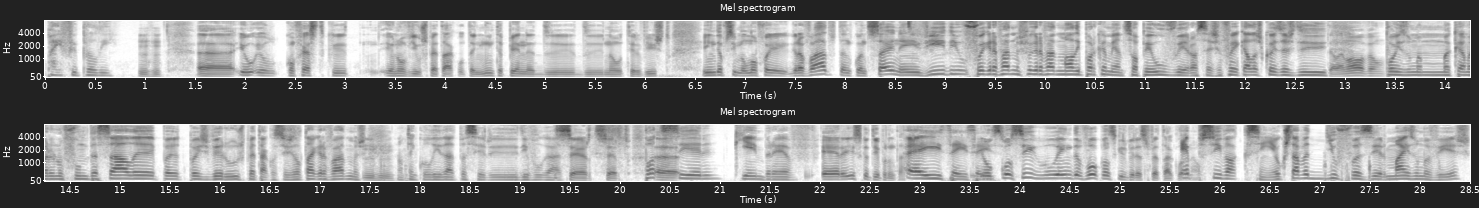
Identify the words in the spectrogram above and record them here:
pá, e fui para ali. Uhum. Ah, eu, eu confesso que eu não vi o espetáculo, tenho muita pena de, de não o ter visto. E ainda por cima ele não foi gravado, tanto quanto sei, nem em vídeo, Foi gravado, mas foi gravado mal e porcamente, só para eu o ver, ou seja, foi aquelas coisas de telemóvel. pões uma, uma câmara no fundo da sala para depois ver o espetáculo, ou seja, ele está gravado, mas não tem qualidade para ser eh, divulgado. Certo, certo. Pode Ah, ser que em breve. Era isso que eu te ia perguntar. É isso, é isso, é eu isso. consigo, ainda vou conseguir ver esse espetáculo. É possível que sim. Eu gostava de o fazer mais uma vez.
